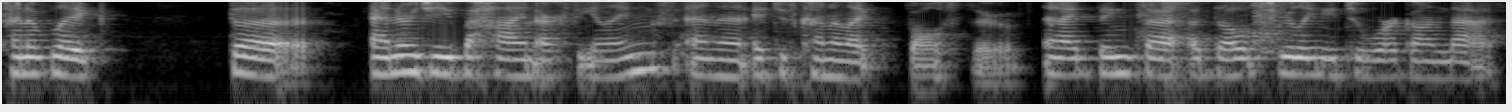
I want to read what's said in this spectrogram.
kind of like the energy behind our feelings. And then it just kind of like falls through. And i think that adults really need to work on that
